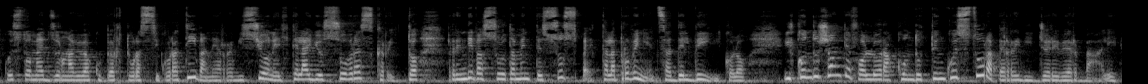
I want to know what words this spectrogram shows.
Questo mezzo non aveva copertura assicurativa, né revisione, il telaio sovrascritto rendeva assolutamente sospetta la provenienza del veicolo. Il conducente fu allora condotto in questura per redigere i verbali.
